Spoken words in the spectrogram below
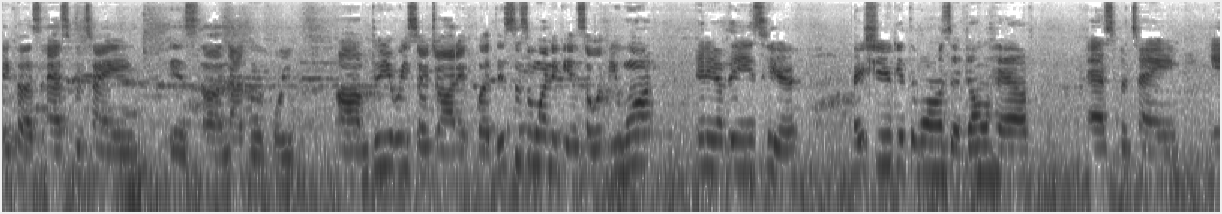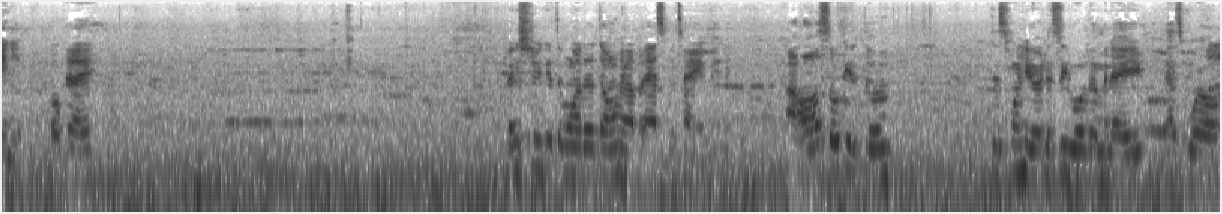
because aspartame is uh, not good for you. Um, do your research on it, but this is the one get. So if you want any of these here, make sure you get the ones that don't have aspartame in it, okay? Make sure you get the one that don't have aspartame in it. I also get the this one here, the zero lemonade as well,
